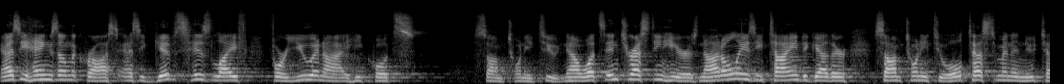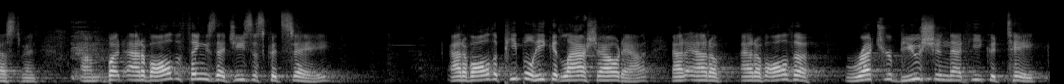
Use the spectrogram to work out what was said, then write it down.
As he hangs on the cross, as he gives his life for you and I, he quotes Psalm 22. Now, what's interesting here is not only is he tying together Psalm 22, Old Testament and New Testament, um, but out of all the things that Jesus could say, out of all the people he could lash out at, out, out, of, out of all the retribution that he could take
